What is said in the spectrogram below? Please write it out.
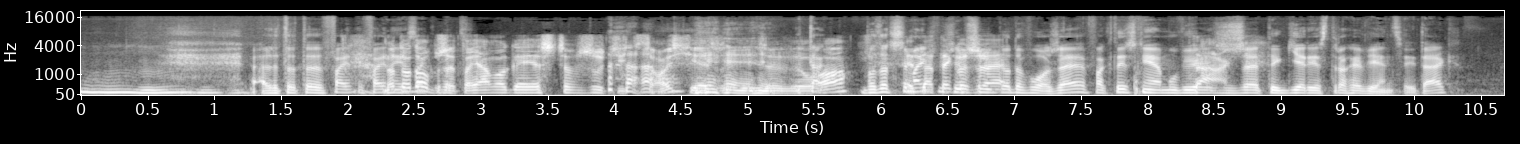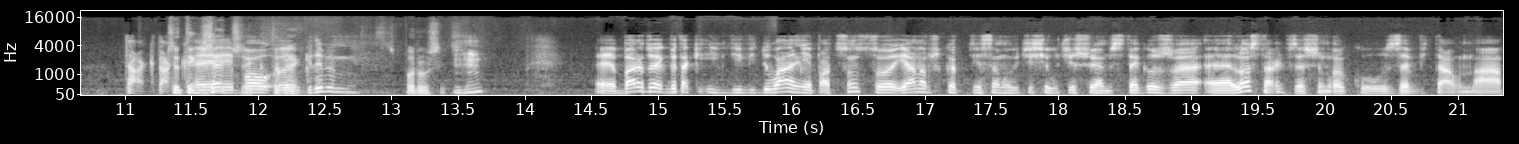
Ale to, to fajne, fajne No to jest dobrze, akurat- to ja mogę jeszcze wrzucić coś, jeżeli żeby było. Tak, bo zatrzymaliśmy Dlatego, się przy że- God of Warze. Faktycznie mówiłeś, Tak. że tych gier jest trochę więcej, tak? Tak, tak. Czy tych e, rzeczy, bo które- e, gdybym Chcesz poruszyć. E, Bardzo jakby tak indywidualnie patrząc, to ja na przykład niesamowicie się ucieszyłem z tego, że Lost Ark w zeszłym roku zawitał na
